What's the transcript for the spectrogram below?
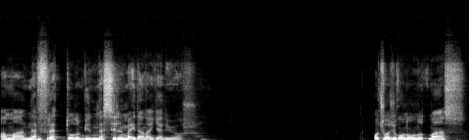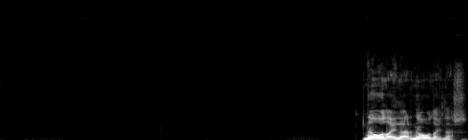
Ama nefret dolu bir nesil meydana geliyor. O çocuk onu unutmaz. Ne olaylar ne olaylar.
